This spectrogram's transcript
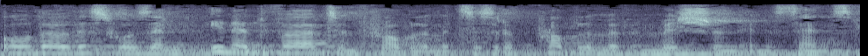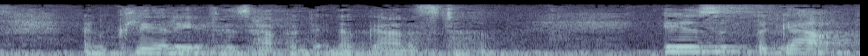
although this was an inadvertent problem, it's a sort of problem of omission in a sense, and clearly it has happened in Afghanistan, is the gap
